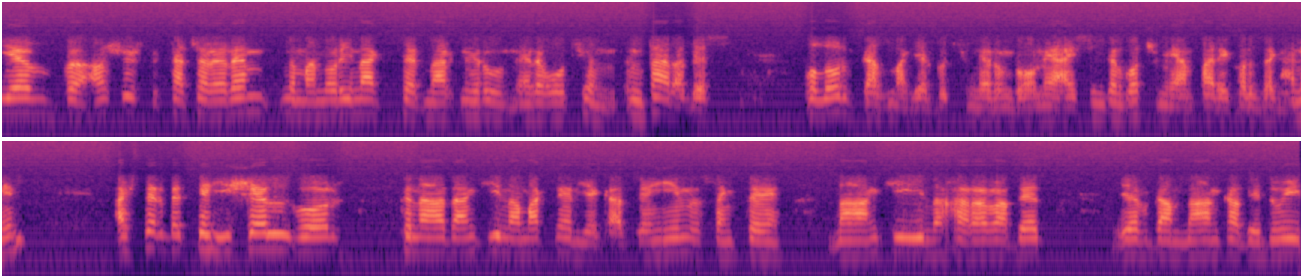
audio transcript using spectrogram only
եւ անշուշտ կաչարերեմ նմանօրինակ ծերնակներու ներողություն ընդհանրապես բոլոր գազագերբություններուն գոմե այսինքն ոչ միայն բարեկորձականին այստեղ պետք է հիշել որ քնահատանքի նամակներ եկած էին ասենք թե նահանգի նախարարապետ եւ կամ նահանգապետուի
